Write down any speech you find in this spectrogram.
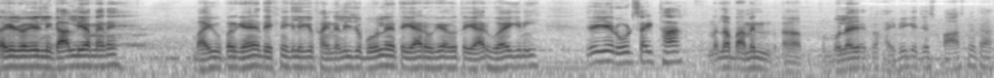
लगेज वगेज निकाल लिया मैंने। भाई ऊपर गए हैं देखने के लिए कि फाइनली जो बोल रहे हैं तैयार हो गया, वो तैयार हुआ है कि नहीं? जो ये रोड साइड था मतलब आई मीन बोला जाए तो हाईवे के जस्ट पास में था,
